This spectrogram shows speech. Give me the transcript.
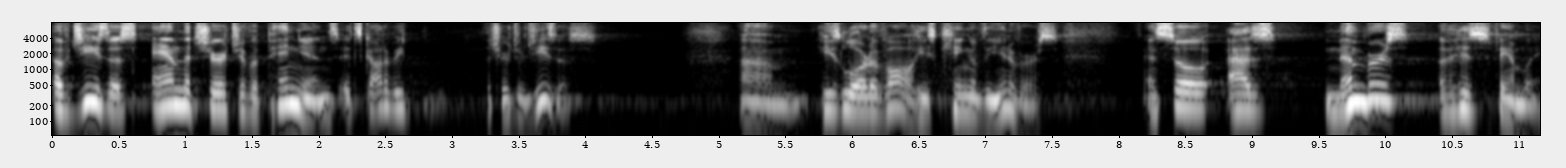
of Jesus and the church of opinions. It's got to be the church of Jesus. Um, he's Lord of all. He's King of the universe. And so, as members of his family,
